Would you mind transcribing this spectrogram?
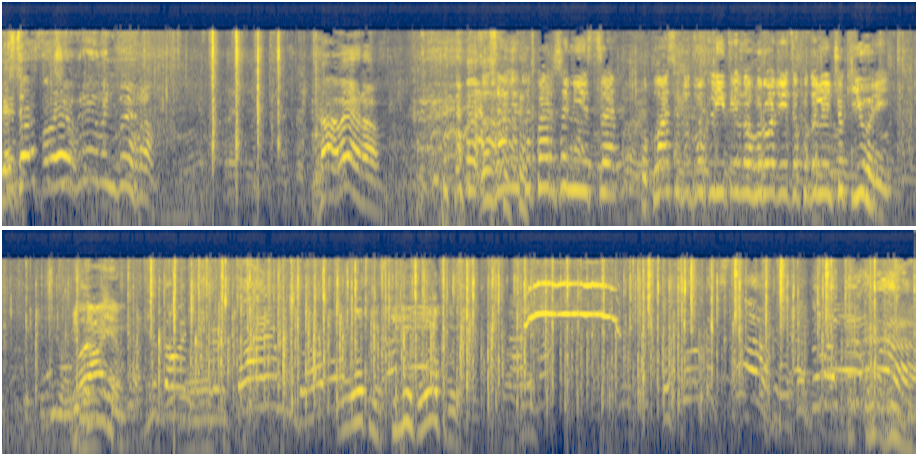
Костер сплив. гривень виграв. Да, виграв. За зайняте перше місце у класі до 2 літрів нагороджується Подолінчук Юрій. Вітаємо! Давайте привітаємо, браво. Оплески, люди, оплески. Та чого так слабо? Та давай нормально.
